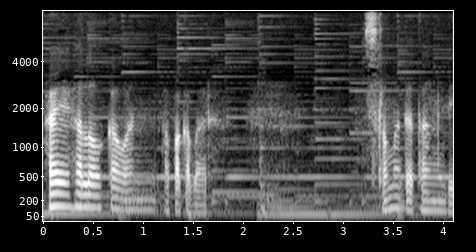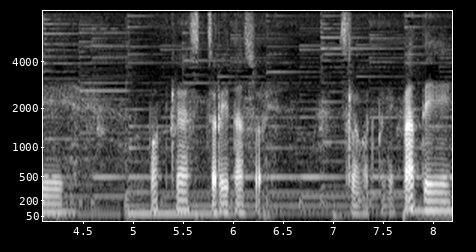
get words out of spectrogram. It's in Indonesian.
Hai, halo kawan, apa kabar? Selamat datang di podcast Cerita Sore. Selamat menikmati.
